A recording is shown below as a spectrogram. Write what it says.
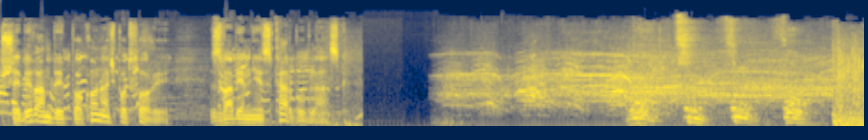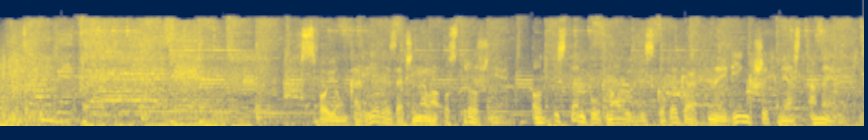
Przybywam, by pokonać potwory. Zwabia mnie skarbu blask. Swoją karierę zaczynała ostrożnie, od występu w małych dyskotekach największych miast Ameryki.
